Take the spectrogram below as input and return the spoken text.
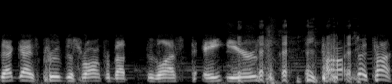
that guy's proved us wrong for about the last eight years. Tom, Tom,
